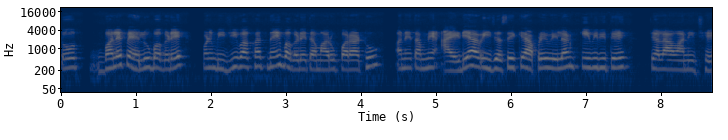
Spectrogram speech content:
તો ભલે પહેલું બગડે, પણ બીજી વખત નહીં બગડે તમારું પરાઠું. અને તમને આઈડિયા આવી જશે કે આપણે વેલણ કેવી રીતે ચલાવવાની છે.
